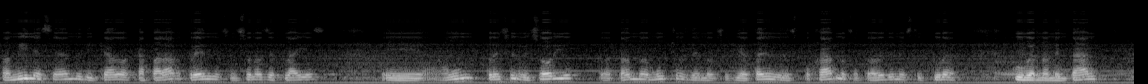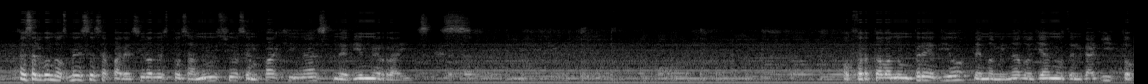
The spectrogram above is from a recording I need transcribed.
familia se han dedicado a acaparar predios en zonas de playas eh, a un precio irrisorio, tratando a muchos de los ejidatarios de despojarlos a través de una estructura gubernamental. Hace algunos meses aparecieron estos anuncios en páginas de bienes raíces. Ofertaban un predio denominado Llanos del Gallito,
